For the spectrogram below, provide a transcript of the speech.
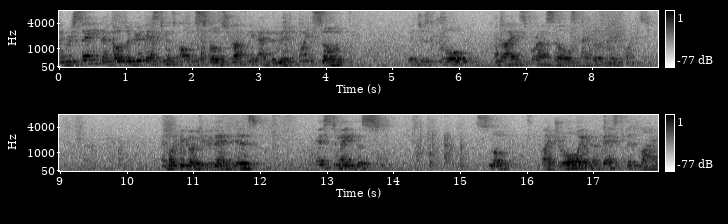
And we're saying that those are good estimates of the slopes roughly at the midpoint, so let's just draw lines for ourselves at those midpoints. And what we go do then is estimate this slope by drawing a best fit line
